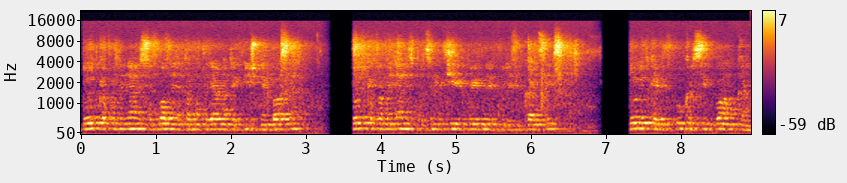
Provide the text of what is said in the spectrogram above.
Довідка про наявність обладнання та матеріально-технічної бази, довідка про наявність працівників відповідної кваліфікації, довідка від Укрсібанка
